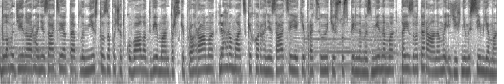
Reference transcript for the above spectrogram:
Благодійна організація Тепле місто започаткувала дві менторські програми для громадських організацій, які працюють із суспільними змінами та із ветеранами і їхніми сім'ями,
